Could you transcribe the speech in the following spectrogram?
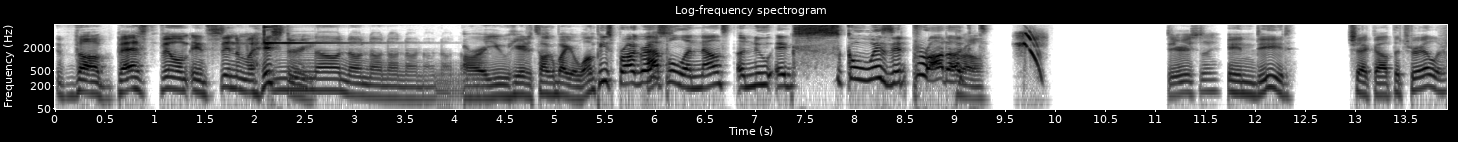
the best film in cinema history? No, no, no, no, no, no, no, no. Are you here to talk about your One Piece progress? Apple announced a new exquisite product. Bro. Seriously? Indeed. Check out the trailer.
